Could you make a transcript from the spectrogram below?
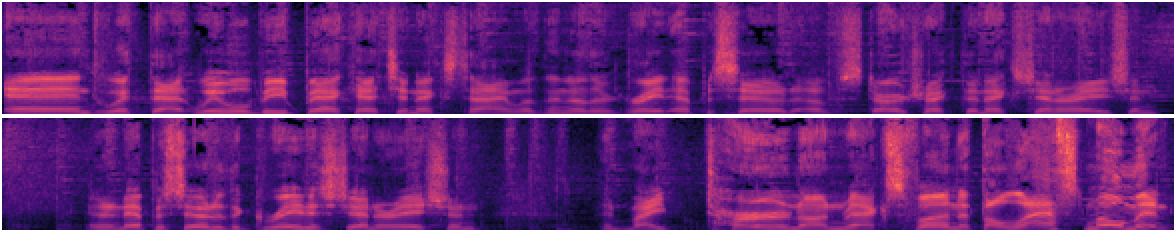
And with that, we will be back at you next time with another great episode of Star Trek The Next Generation and an episode of The Greatest Generation that might turn on Max Fun at the last moment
